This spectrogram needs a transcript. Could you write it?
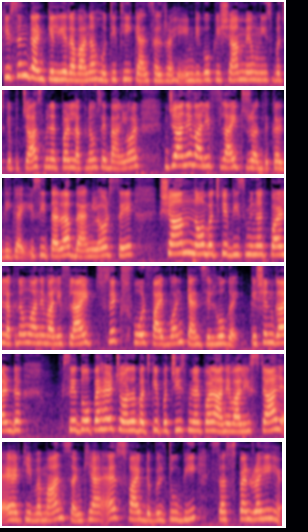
किशनगंज के लिए रवाना होती थी, कैंसिल रही। इंडिगो की शाम में उन्नीस बज के पचास मिनट पर लखनऊ से बैंगलोर जाने वाली फ़्लाइट रद्द कर दी गई। इसी तरह बैंगलोर से शाम नौ बज के बीस मिनट पर लखनऊ आने वाली flight six four five one cancel हो गई। किशनगंज से दोपहर चौदह बज के पच्चीस मिनट पर आने वाली स्टार एयर की विमान संख्या एस फाइव डबल टू भी सस्पेंड रही है।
